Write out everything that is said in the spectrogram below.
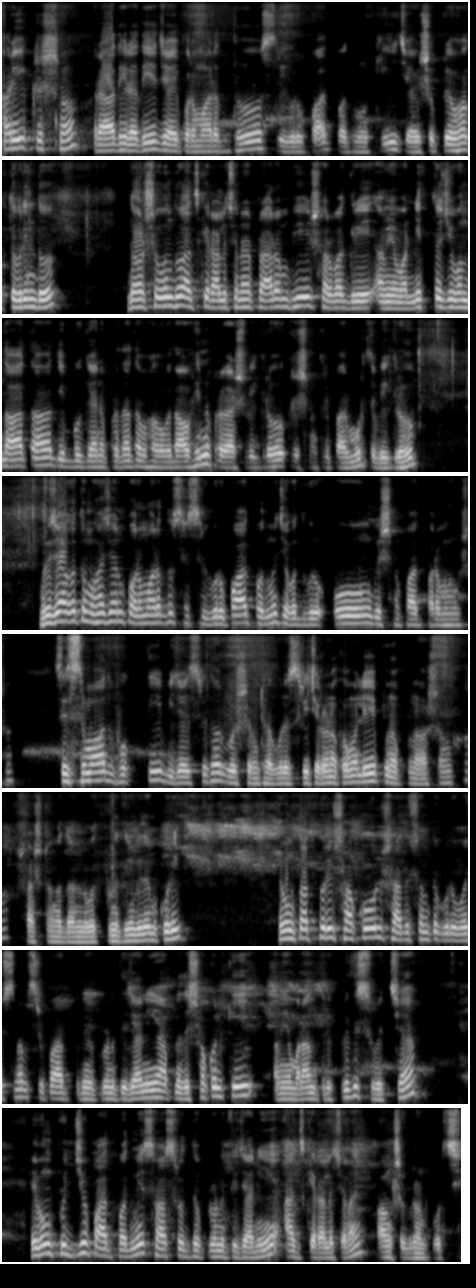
হরে কৃষ্ণ, রাধে রাধে, জয় পরমারাধ্য, শ্রী গুরুপাদ পদ্মকী জয় সুপ্রিয় ভক্তবৃন্দ। দর্শক বন্ধু আজকের আলোচনার প্রারম্ভে সর্বাগ্রে আমি আমার নিত্য জীবন দাতা দিব্য জ্ঞান প্রদাতা ভগবত অভিন্ন প্রকাশ বিগ্রহ, কৃষ্ণ কৃপার মূর্তি বিগ্রহ। ব্রজাগত মহাজন পরমারাধ্য, শ্রী শ্রী গুরুপাদ পদ্ম জগৎগুরু ওম বিষ্ণুপাদ পরমহংস। শ্রী শ্রীমদ ভক্তি বিজয় শ্রীধর গোস্বামী ঠাকুরের শ্রীচরণ কমলে পুনঃ পুনঃ অসংখ্য সাষ্টাঙ্গ দণ্ডবোধ প্রণতি নিবেদন করি। এবং তৎপরই সকল সাধু সন্ত গুরু বৈষ্ণব শ্রীপাদ প্রণতি জানিয়ে আপনাদের সকলকে আমি আমার আন্তরিক প্রীতি, শুভেচ্ছা এবং পূজ্য পাদ পদ্মে সশ্রদ্ধ প্রণতি জানিয়ে আজকের আলোচনায় অংশগ্রহণ করছি।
